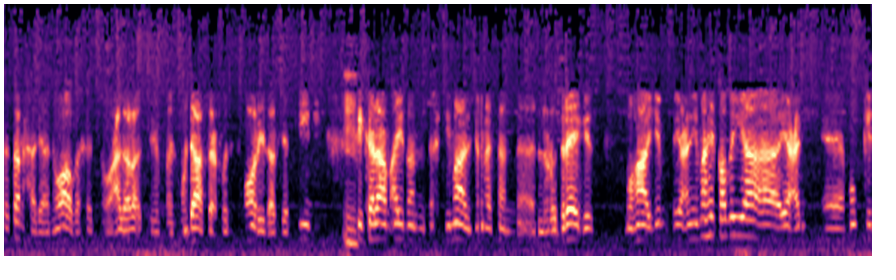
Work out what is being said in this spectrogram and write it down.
سترحل يعني واضح انه على رأسهم المدافع فونسموري الأرجنتيني. في كلام أيضا احتمال جوناثان رودريغيز مهاجم. يعني ما هي قضية آه، يعني آه، ممكن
